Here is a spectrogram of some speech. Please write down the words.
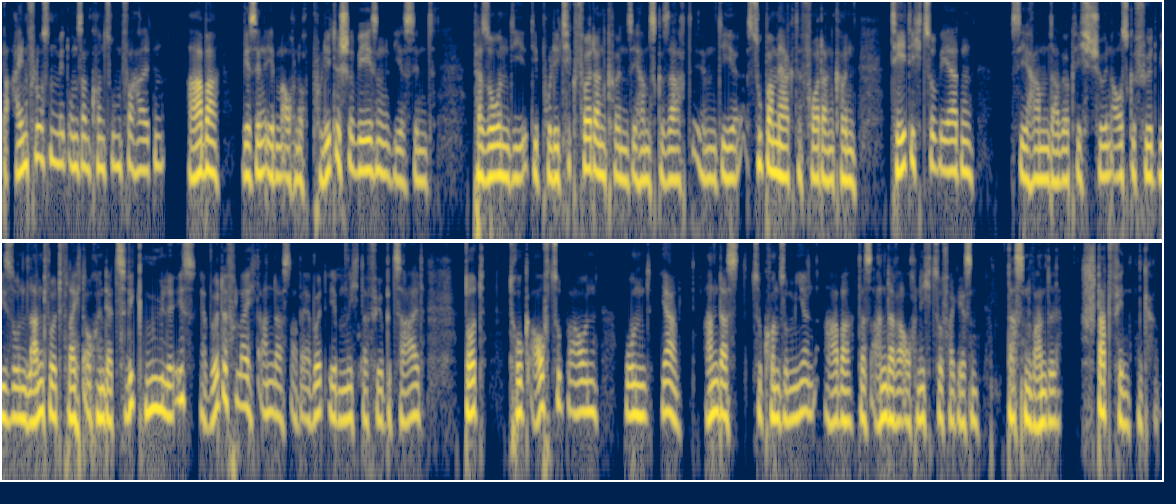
beeinflussen mit unserem Konsumverhalten, aber wir sind eben auch noch politische Wesen, wir sind Personen, die die Politik fördern können, Sie haben es gesagt, ähm, die Supermärkte fordern können, tätig zu werden, Sie haben da wirklich schön ausgeführt, wie so ein Landwirt vielleicht auch in der Zwickmühle ist. Er würde vielleicht anders, aber er wird eben nicht dafür bezahlt, dort Druck aufzubauen und ja, anders zu konsumieren, aber das andere auch nicht zu vergessen, dass ein Wandel stattfinden kann.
